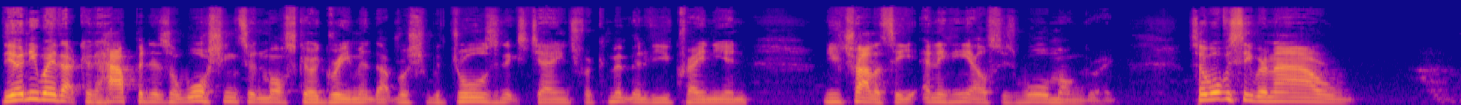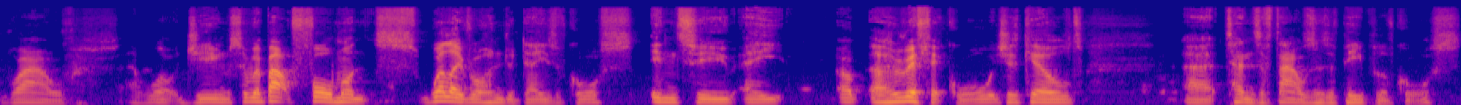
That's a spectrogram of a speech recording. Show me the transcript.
The only way that could happen is a Washington Moscow agreement that Russia withdraws in exchange for a commitment of Ukrainian neutrality. Anything else is warmongering. So, obviously, we're now, wow, what June? So we're about four months, well over 100 days, of course, into a, a, a horrific war, which has killed uh, tens of thousands of people, of course,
